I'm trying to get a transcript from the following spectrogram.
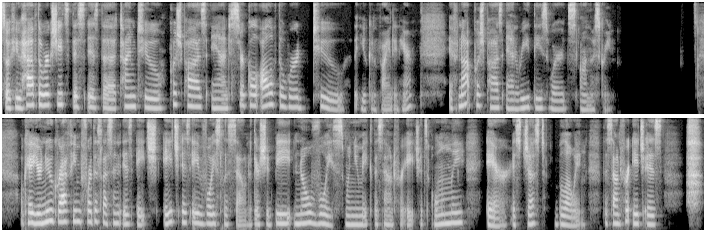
So if you have the worksheets, this is the time to push pause and circle all of the word to that you can find in here. If not, push pause and read these words on the screen. Okay, your new grapheme for this lesson is H. H is a voiceless sound. There should be no voice when you make the sound for H. It's only air. It's just blowing. The sound for H is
